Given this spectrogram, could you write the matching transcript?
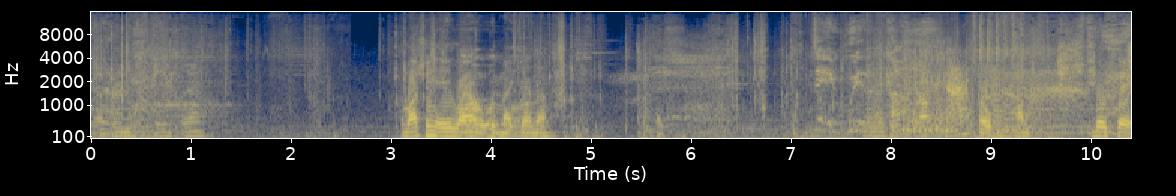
Yeah, there. I'm watching A long oh, with my more. camera. Nice. Oh, I'm no short A.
